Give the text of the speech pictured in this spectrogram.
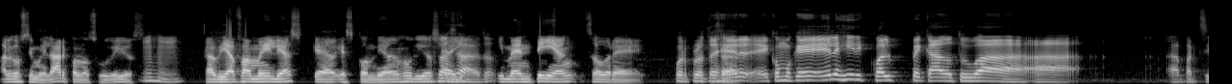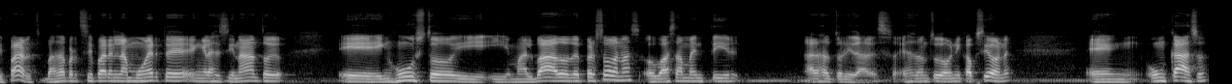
algo similar con los judíos. ujú, Había familias que escondían judíos ahí Exacto. y mentían sobre por proteger, O sea- es como que elegir cuál pecado tú vas a, a participar. ¿Vas a participar en la muerte, en el asesinato eh, injusto y, y malvado de personas o vas a mentir a las autoridades? Esas son tus únicas opciones. En un caso,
